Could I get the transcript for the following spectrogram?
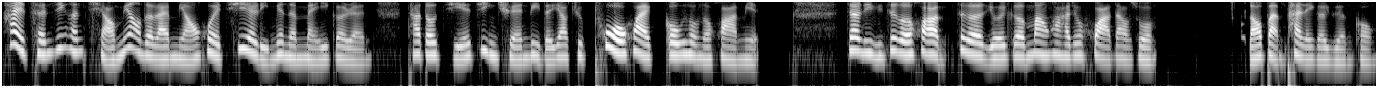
他也曾经很巧妙的来描绘企业里面的每一个人，他都竭尽全力的要去破坏沟通的画面。这里这个画，这个有一个漫画，他就画到说。老板派了一个员工，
